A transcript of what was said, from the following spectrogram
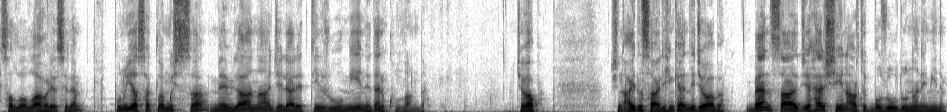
sallallahu aleyhi ve sellem bunu yasaklamışsa Mevlana Celaleddin Rumi neden kullandı? Cevap. Şimdi Aydın Salih'in kendi cevabı. Ben sadece her şeyin artık bozulduğundan eminim.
